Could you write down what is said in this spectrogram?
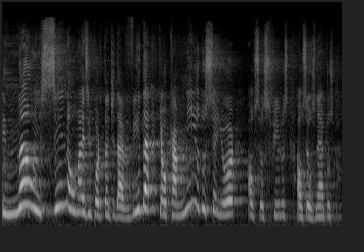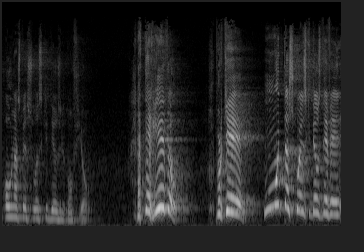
e não ensina o mais importante da vida, que é o caminho do Senhor aos seus filhos, aos seus netos ou nas pessoas que Deus lhe confiou. É terrível, porque muitas coisas que Deus, deve,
